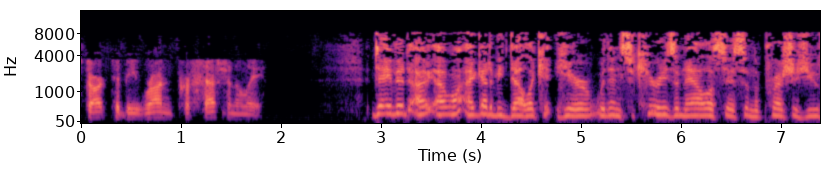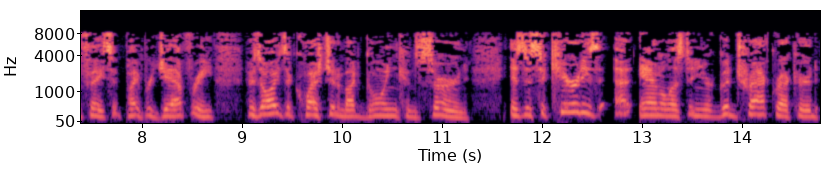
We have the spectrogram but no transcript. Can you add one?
start to be run professionally. David, I, I, I got to be delicate here. Within securities analysis and the pressures you face at Piper Jaffray, there's always a question about going concern. As a securities analyst in your good track record,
